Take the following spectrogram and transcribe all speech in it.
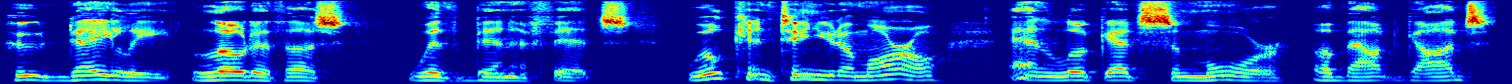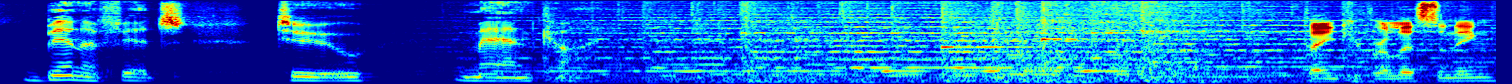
who daily loadeth us with benefits. We'll continue tomorrow and look at some more about God's benefits to mankind. Thank you for listening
